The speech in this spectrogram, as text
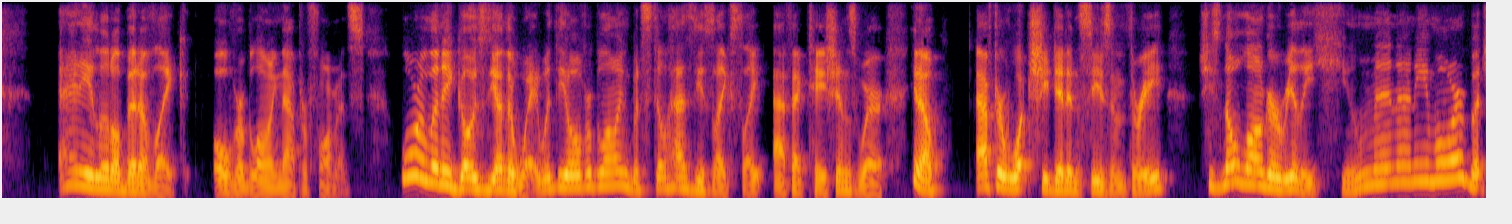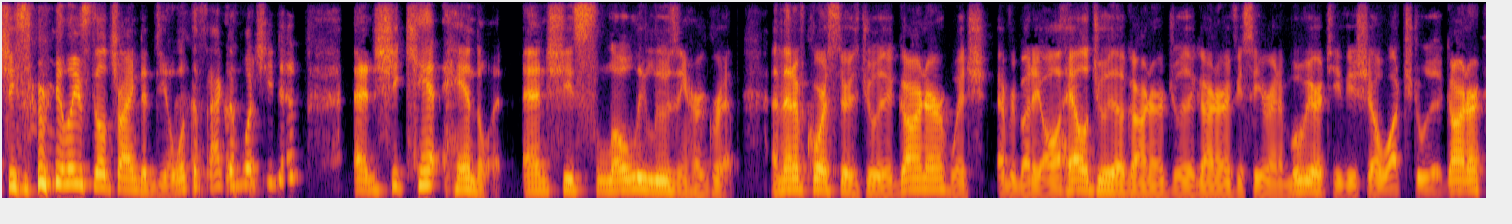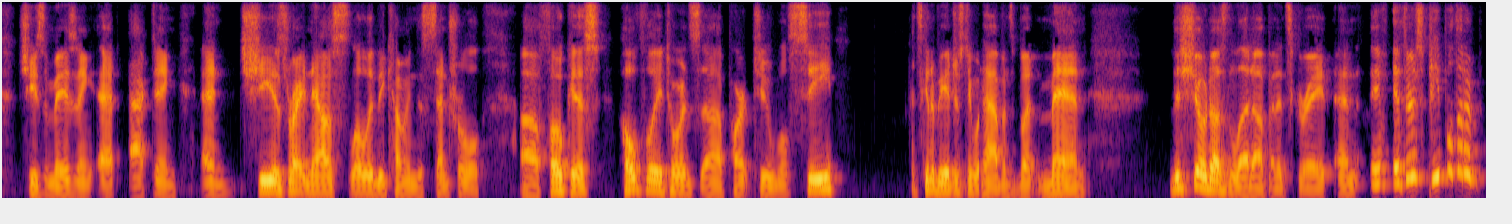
any little bit of like overblowing that performance. Laura Linney goes the other way with the overblowing, but still has these like slight affectations where, you know, after what she did in season three, she's no longer really human anymore, but she's really still trying to deal with the fact of what she did. And she can't handle it. And she's slowly losing her grip. And then, of course, there's Julia Garner, which everybody all hail Julia Garner. Julia Garner, if you see her in a movie or a TV show, watch Julia Garner. She's amazing at acting. And she is right now slowly becoming the central uh, focus. Hopefully, towards uh, part two, we'll see. It's going to be interesting what happens. But man, this show doesn't let up and it's great. And if, if there's people that are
